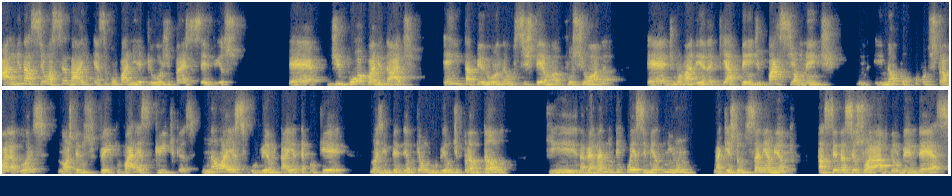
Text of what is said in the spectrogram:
Ali nasceu a SEDAI, essa companhia que hoje presta serviço é, de boa qualidade. Em Itaperuna, o sistema funciona é, de uma maneira que atende parcialmente e não por culpa dos trabalhadores. Nós temos feito várias críticas, não a esse governo que está aí, até porque nós entendemos que é um governo de plantão que, na verdade, não tem conhecimento nenhum na questão do saneamento. Está sendo assessorado pelo BNDES,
